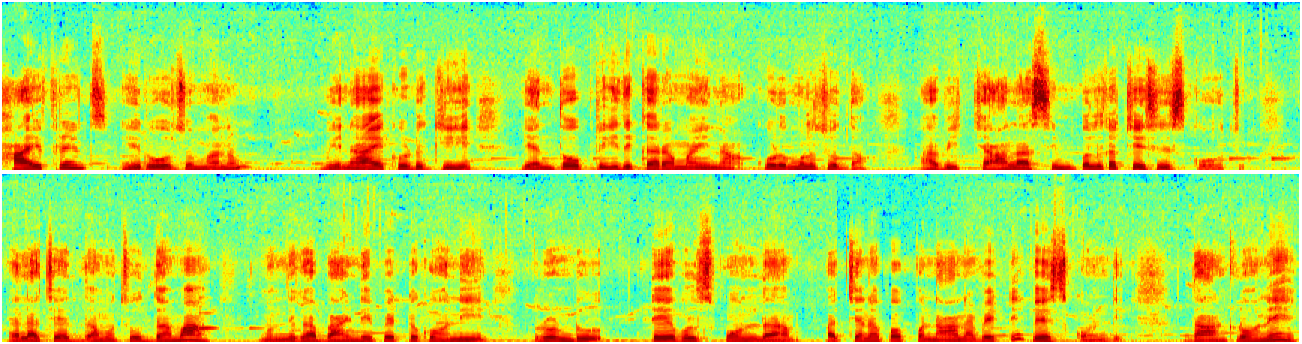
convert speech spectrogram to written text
హాయ్ ఫ్రెండ్స్ ఈరోజు మనం వినాయకుడికి ఎంతో ప్రీతికరమైన కుడుములు చూద్దాం. అవి చాలా సింపుల్గా చేసేసుకోవచ్చు. ఎలా చేద్దామో చూద్దామా? ముందుగా బాండీ పెట్టుకొని రెండు టేబుల్ స్పూన్ల పచ్చెనపప్పు నానబెట్టి వేసుకోండి. దాంట్లోనే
